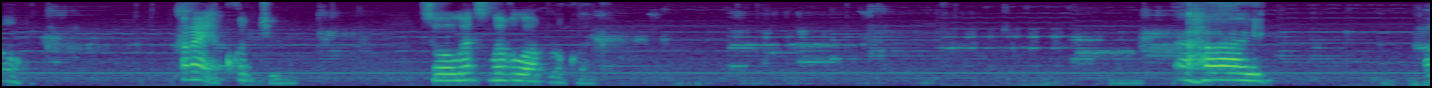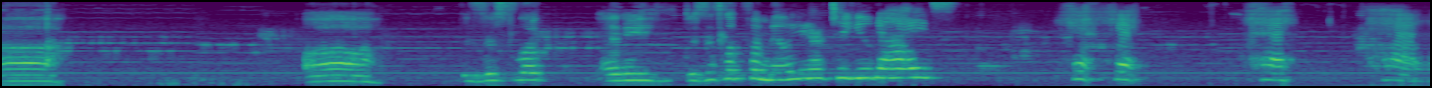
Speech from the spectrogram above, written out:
Oh. Thought I equipped you. So let's level up real quick. Uh, hi. Uh. Uh. Does this look any. Does this look familiar to you guys? Heh heh. Heh. Heh.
